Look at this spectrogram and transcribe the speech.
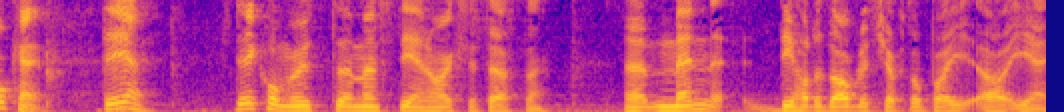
OK. Det, det kom ut eh, mens de ennå eksisterte. Eh, men de hadde da blitt kjøpt opp av I- av EA.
